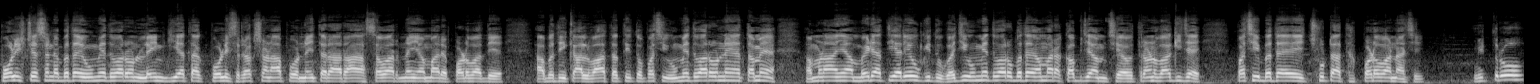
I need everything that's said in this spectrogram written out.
પોલીસ સ્ટેશને બધા ઉમેદવારોને લઈને ગયા હતા પોલીસ રક્ષણ આપો નહીંતર આ રા- સવાર નહીં અમારે પડવા દે. આ બધી કાલ વાત હતી તો પછી ઉમેદવારોને તમે હમણાં અહીંયા મળ્યા ત્યારે એવું કીધું કે હજી ઉમેદવારો બધા અમારા કબજામાં છે હવે ત્રણ વાગી જાય પછી બધા છૂટા પડવાના છે. મિત્રો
